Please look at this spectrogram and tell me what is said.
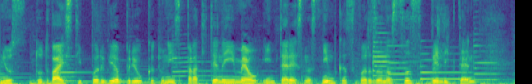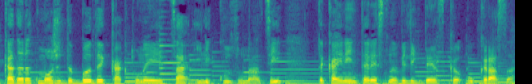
News до 21 април, като ни изпратите на имейл интересна снимка, свързана с Великден. Кадърът може да бъде както на яйца или козунаци, така и на интересна великденска украса.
